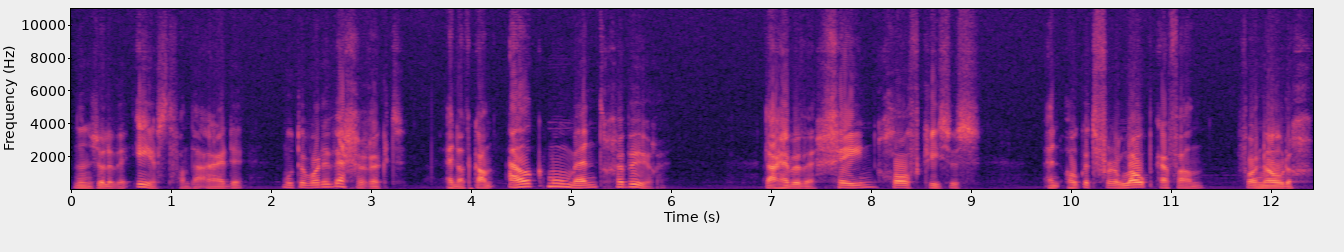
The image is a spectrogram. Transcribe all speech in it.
dan zullen we eerst van de aarde moeten worden weggerukt. En dat kan elk moment gebeuren. Daar hebben we geen golfcrisis en ook het verloop ervan voor nodig.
